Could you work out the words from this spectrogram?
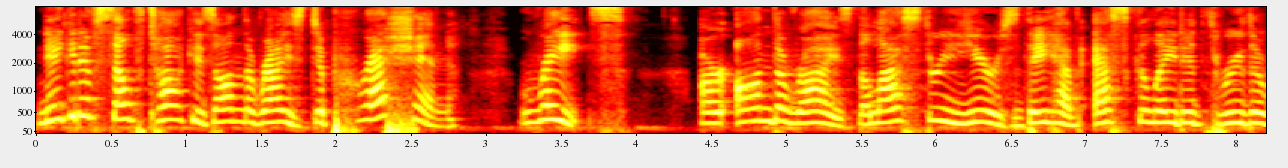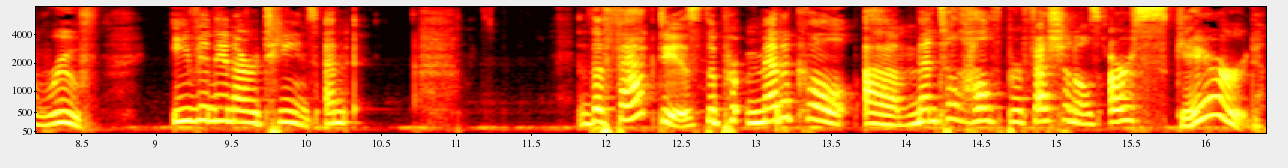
Negative self talk is on the rise. Depression rates are on the rise. The last three years, they have escalated through the roof, even in our teens. And the fact is, the medical, uh, mental health professionals are scared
